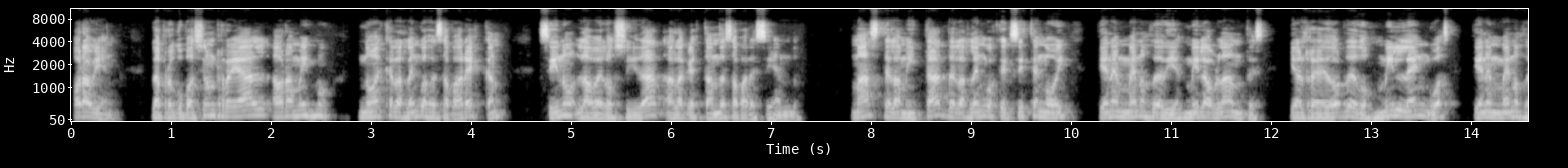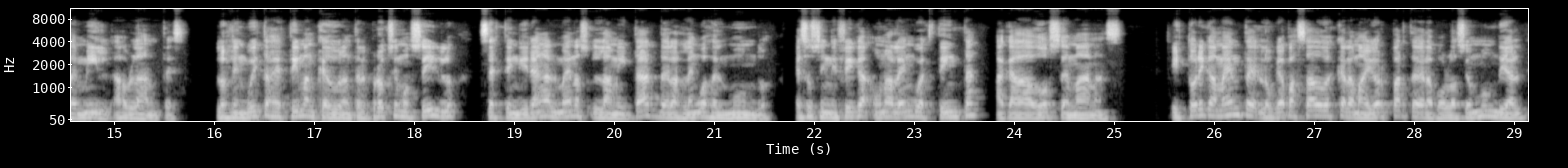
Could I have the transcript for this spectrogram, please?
Ahora bien, la preocupación real ahora mismo no es que las lenguas desaparezcan, sino la velocidad a la que están desapareciendo. Más de la mitad de las lenguas que existen hoy tienen menos de 10.000 hablantes y alrededor de 2.000 lenguas tienen menos de 1.000 hablantes. Los lingüistas estiman que durante el próximo siglo se extinguirán al menos la mitad de las lenguas del mundo. Eso significa una lengua extinta a cada dos semanas. Históricamente, lo que ha pasado es que la mayor parte de la población mundial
